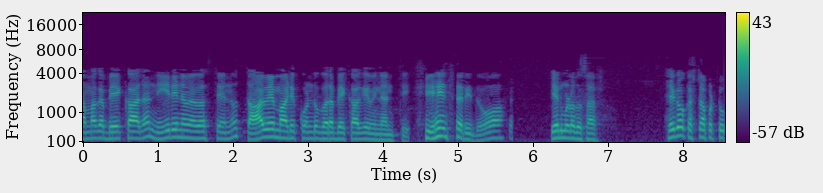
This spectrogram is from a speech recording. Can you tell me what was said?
ತಮಗೆ ಬೇಕಾದ ನೀರಿನ ವ್ಯವಸ್ಥೆಯನ್ನು ತಾವೇ ಮಾಡಿಕೊಂಡು ಬರಬೇಕಾಗಿ ವಿನಂತಿ. ಏನ್ ಸರ್ ಇದು? ಏನ್ ಮಾಡೋದು ಸರ್? ಹೇಗೋ ಕಷ್ಟಪಟ್ಟು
